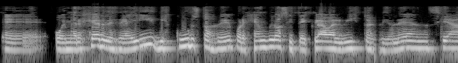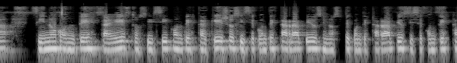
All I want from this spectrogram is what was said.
eh, o emerger desde ahí discursos de, por ejemplo, si te clava el visto es violencia, si no contesta esto, si sí contesta aquello, si se contesta rápido, si no se contesta rápido, si se contesta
